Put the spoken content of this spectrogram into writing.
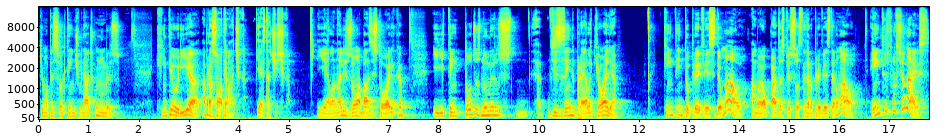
que uma pessoa que tem intimidade com números, que em teoria abraçou a matemática e a estatística, e ela analisou uma base histórica e tem todos os números eh, dizendo para ela que, olha, quem tentou prever se deu mal. A maior parte das pessoas tentaram prever se deram mal. Entre os profissionais.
